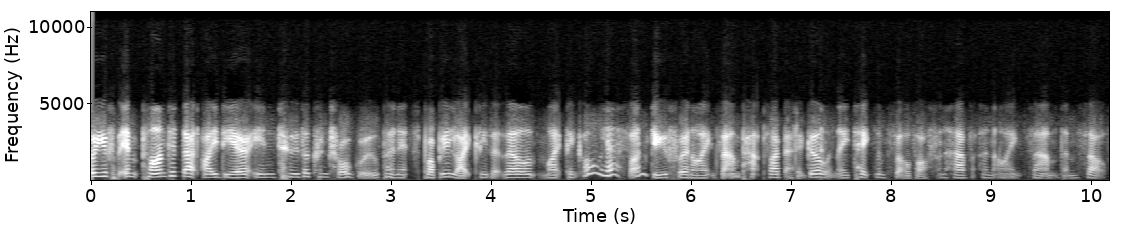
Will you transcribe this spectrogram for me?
you've implanted that idea into the control group, and it's probably likely that they might think, oh yes, I'm due for an eye exam, perhaps I better go, and they take themselves off and have an eye exam themselves.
